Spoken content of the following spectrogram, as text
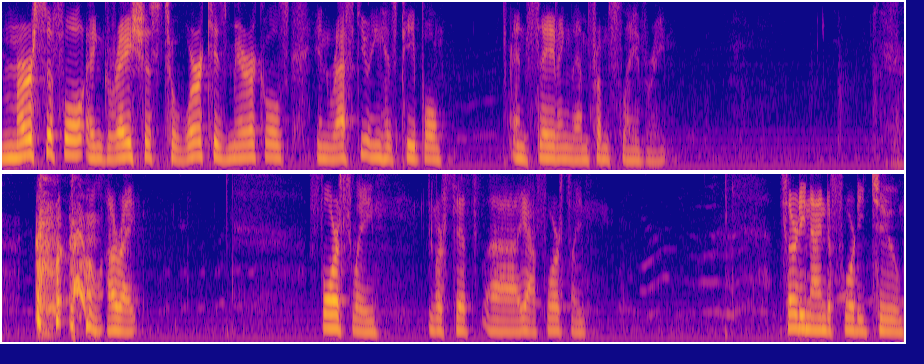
merciful and gracious to work his miracles in rescuing his people and saving them from slavery. All right. Fourthly, or fifth, uh, yeah, fourthly, 39 to 42.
